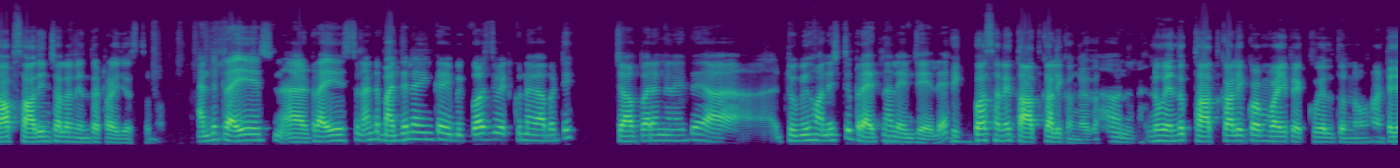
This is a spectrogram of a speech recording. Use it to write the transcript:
జాబ్ సాధించాలని ఎంత ట్రై చేస్తున్నావు? అంటే ట్రై చేస్తున్నా ట్రై చేస్తున్నా. అంటే మధ్యలో ఇంకా ఈ బిగ్ బాస్ పెట్టుకున్నా కాబట్టి జాబ్ పరంగానైతే టు బి హానెస్ట్ ప్రయత్నాలు ఏం చేయలే. బిగ్ బాస్ అనేది తాత్కాలికం కదా. అవునన్న నువ్వు ఎందుకు తాత్కాలికం వైపు ఎక్కువ వెళ్తున్నావు? అంటే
